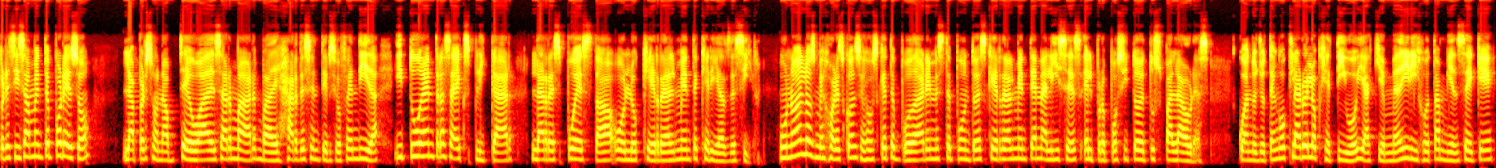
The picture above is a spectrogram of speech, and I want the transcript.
Precisamente por eso la persona te va a desarmar, va a dejar de sentirse ofendida y tú entras a explicar la respuesta o lo que realmente querías decir. Uno de los mejores consejos que te puedo dar en este punto es que realmente analices el propósito de tus palabras. Cuando yo tengo claro el objetivo y a quién me dirijo, también sé que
